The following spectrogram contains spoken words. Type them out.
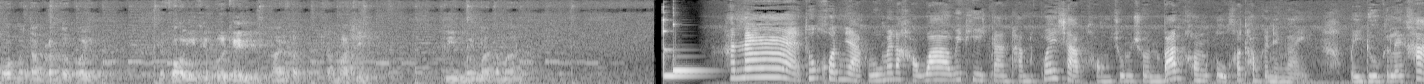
กรณ์มาทำครั้งต่อไปแล้วก็อีกสิบเปอร์เซ็นต์ให้กับสมาชิกที่ไม่มาทำงานฮันแน่ทุกคนอยากรู้ไหมล่ะคะว่าวิธีการทำกล้วยฉาบของชุมชนบ้านคลองตู่เขาทำกันยังไง ไปดูกันเลยค่ะ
